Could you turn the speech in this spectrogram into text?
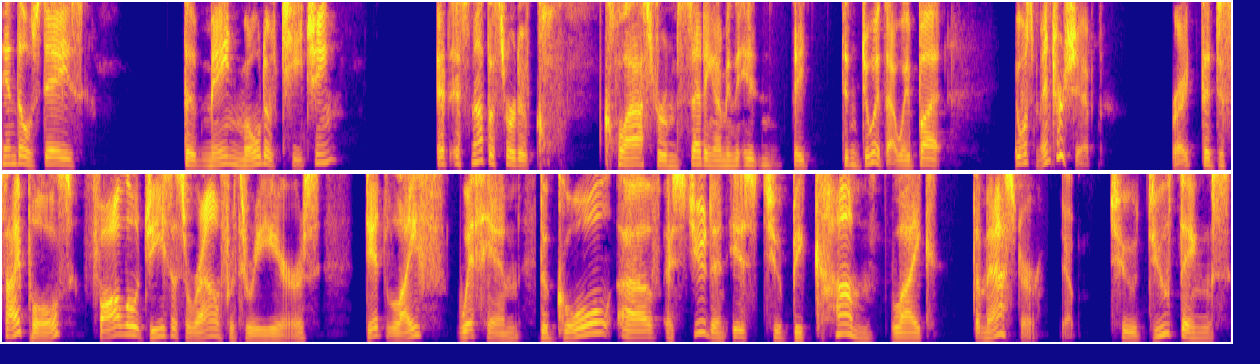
in those days, the main mode of teaching, it, it's not the sort of cl- classroom setting. I mean, it, they didn't do it that way, but it was mentorship, right? The disciples followed Jesus around for three years did life with him. The goal of a student is to become like the master. Yep. To do things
